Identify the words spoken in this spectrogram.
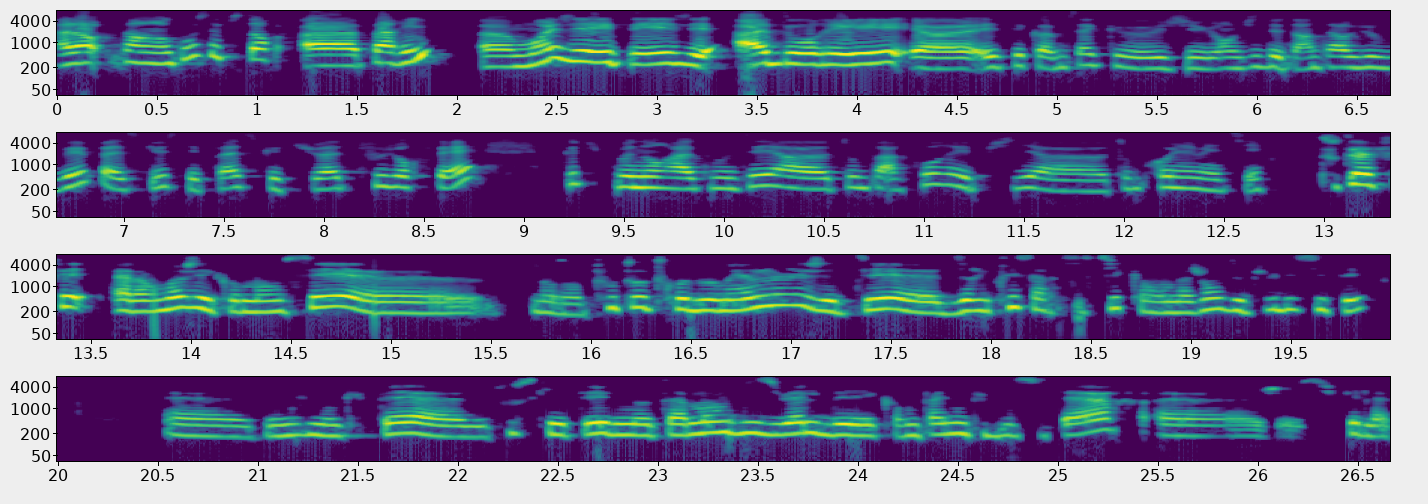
Alors, c'est un concept store à Paris. Euh, moi, j'ai été, j'ai adoré, euh, et c'est comme ça que j'ai eu envie de t'interviewer parce que c'est pas ce que tu as toujours fait. Est-ce que tu peux nous raconter euh, ton parcours et puis ton premier métier? Tout à fait. Alors moi, j'ai commencé dans un tout autre domaine. J'étais directrice artistique en agence de publicité. Euh, donc, je m'occupais euh, de tout ce qui était notamment visuel des campagnes publicitaires. Euh, j'ai aussi fait de la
